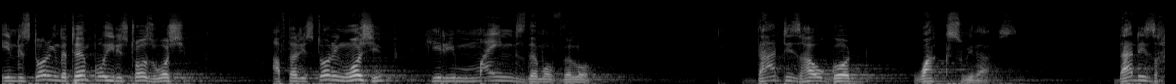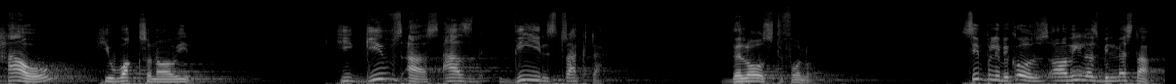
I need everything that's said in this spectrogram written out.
In restoring the temple, he restores worship. After restoring worship, he reminds them of the law. That is how God works with us. That is how he works on our will. He gives us, as the instructor, the laws to follow. Simply because our will has been messed up.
